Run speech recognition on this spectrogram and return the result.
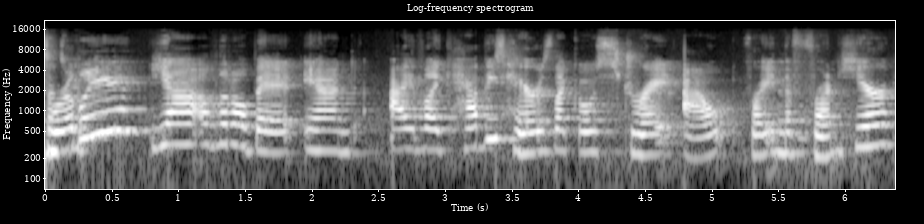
Really? yeah, a little bit. And I like have these hairs that go straight out right in the front here.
